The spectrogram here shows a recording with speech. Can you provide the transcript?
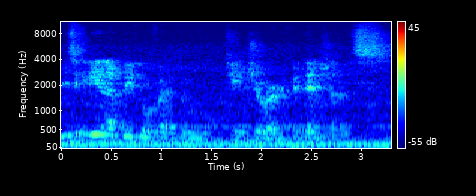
basically an update profile to change your credentials.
